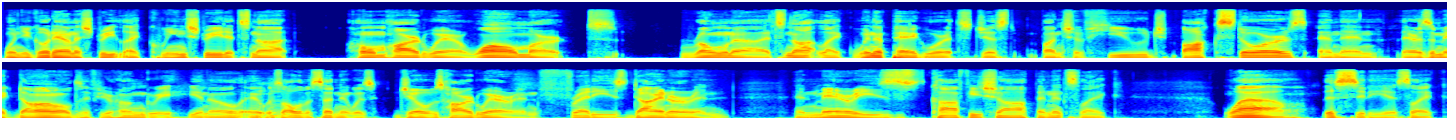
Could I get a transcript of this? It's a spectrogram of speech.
when you go down a street like Queen Street, it's not home hardware, Walmart, Rona. It's not like Winnipeg where it's just a bunch of huge box stores and then there's a McDonald's if you're hungry, you know. It was Mhm. all of a sudden it was Joe's Hardware and Freddy's Diner and and Mary's coffee shop and it's like wow, this city is like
